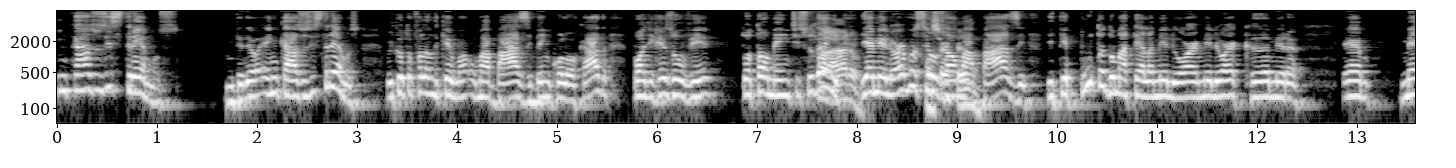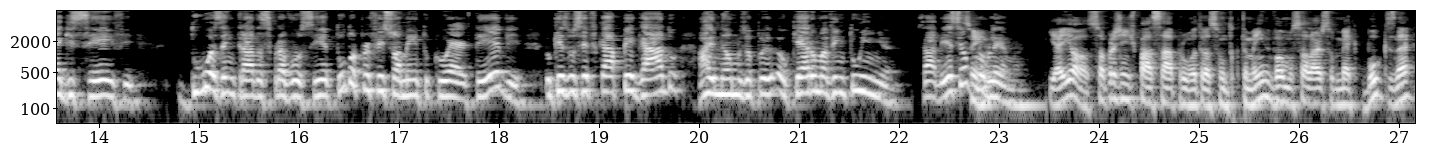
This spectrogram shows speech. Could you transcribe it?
em casos extremos, entendeu? É em casos extremos. O que eu estou falando que uma, uma base bem colocada pode resolver totalmente isso daí. Claro. E é melhor você usar certeza. uma base e ter puta de uma tela melhor, melhor câmera, é, MagSafe, duas entradas para você, todo o aperfeiçoamento que o Air teve, do que se você ficar apegado, ai não, mas eu, eu quero uma ventoinha, sabe? Esse é Sim. o problema. E aí, ó, só pra gente passar para um outro assunto que também vamos falar sobre MacBooks, né?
